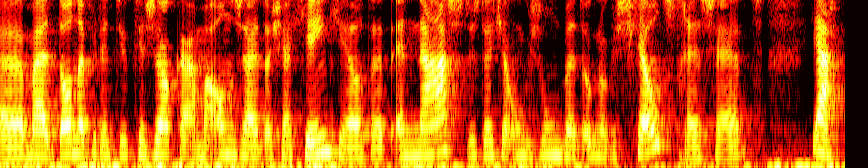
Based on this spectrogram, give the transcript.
Uh, maar dan heb je natuurlijk geen zak aan. Maar anderzijds, als jij geen geld hebt en naast dus dat je ongezond bent ook nog eens geldstress hebt, ja,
